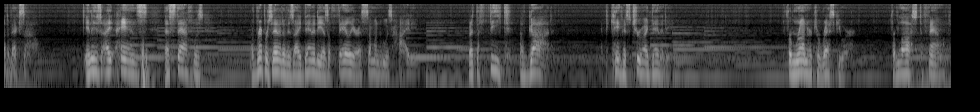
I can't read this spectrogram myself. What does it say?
out of exile. In his hands, that staff was a representative of his identity as a failure, as someone who was hiding. But at the feet of God, it became his true identity. From runner to rescuer, from lost to found.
